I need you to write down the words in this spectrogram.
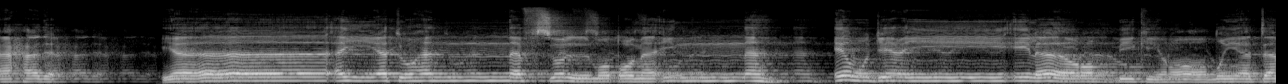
أحد. يا أيتها النفس المطمئنة ارجعي إلى ربك راضية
